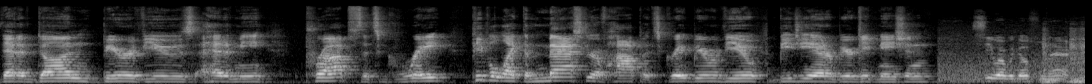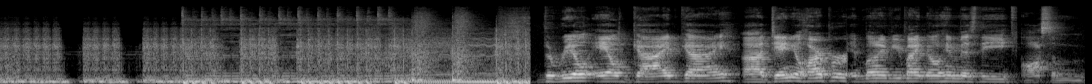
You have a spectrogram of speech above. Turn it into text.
that have done beer reviews ahead of me. Props. That's great. People like the master of Hoppets, great beer review. BGN or Beer Geek Nation. See where we go from there. the real ale guide guy, uh, Daniel Harper. Many of you might know him as the awesome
